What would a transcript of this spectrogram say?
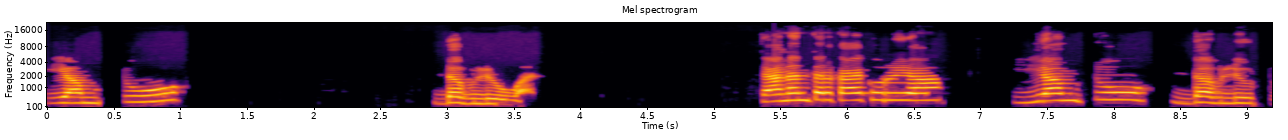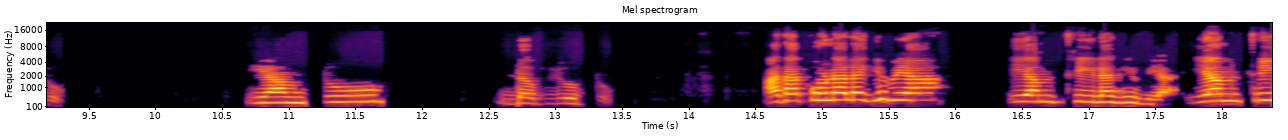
M two W one त्यानंतर काय करूया? M two W two M two W two आता कोणाला घेऊया? एम थ्रीला घेऊया. M three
